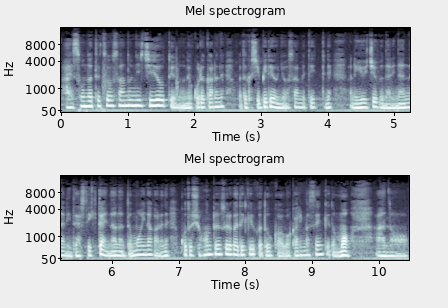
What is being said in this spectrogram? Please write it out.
はい、そんな哲夫さんの日常っていうのをねこれからね私ビデオに収めていってねあの YouTube なり何なり出していきたいななんて思いながらね今年本当にそれができるかどうかは分かりませんけどもあの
